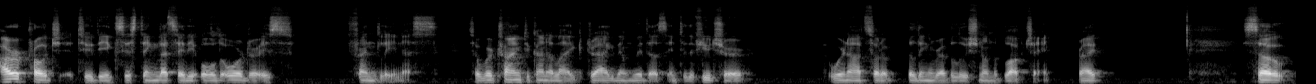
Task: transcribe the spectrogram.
our approach to the existing let's say the old order is friendliness. So we're trying to kind of like drag them with us into the future. We're not sort of building a revolution on the blockchain, right? So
